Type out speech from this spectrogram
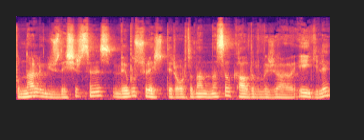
bunlarla yüzleşirsiniz ve bu süreçleri ortadan nasıl kaldırılacağı ilgili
